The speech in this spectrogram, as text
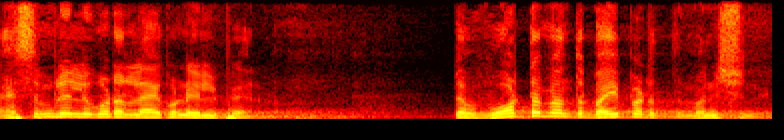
అసెంబ్లీలు కూడా లేకుండా వెళ్ళిపోయారు. అంటే ఓటమి అంత భయపడద్దు మనిషిని.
